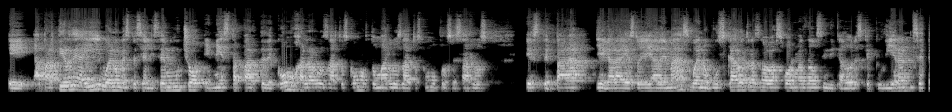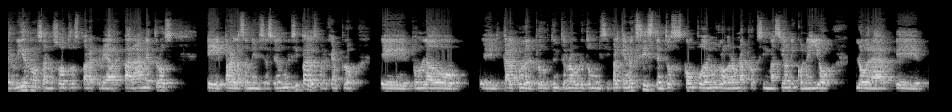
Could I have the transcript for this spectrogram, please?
eh, a partir de ahí, bueno, me especialicé mucho en esta parte de cómo jalar los datos, cómo tomar los datos, cómo procesarlos este, para llegar a esto. Y además, bueno, buscar otras nuevas formas, nuevos indicadores que pudieran servirnos a nosotros para crear parámetros eh, para las administraciones municipales. Por ejemplo, eh, por un lado, el cálculo del Producto Interno Bruto Municipal, que no existe. Entonces, ¿cómo podemos lograr una aproximación y con ello lograr, eh,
